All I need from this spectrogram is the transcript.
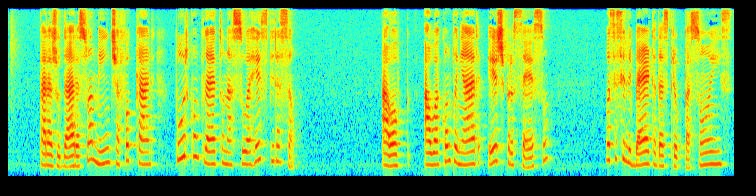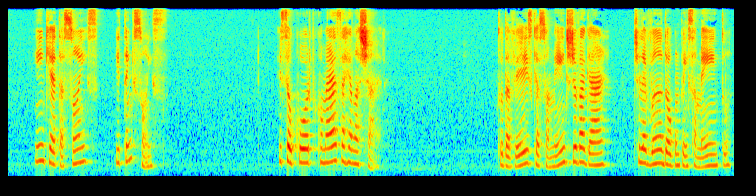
para ajudar a sua mente a focar por completo na sua respiração. Ao, ao acompanhar este processo, você se liberta das preocupações, inquietações e tensões e seu corpo começa a relaxar. Toda vez que a sua mente devagar te levando a algum pensamento,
